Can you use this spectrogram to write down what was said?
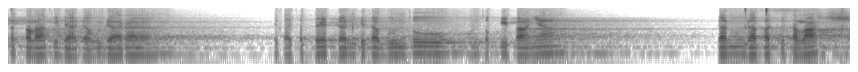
setelah tidak ada udara kita cepit dan kita buntu untuk pipanya dan dapat kita las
